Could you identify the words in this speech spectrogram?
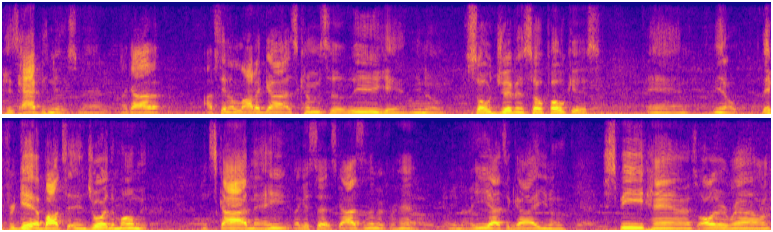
his happiness, man. Like I, I've seen a lot of guys come into the league and you know so driven, so focused, and you know they forget about to enjoy the moment. And Sky, man, he like I said, Sky's the limit for him. You know, he has a guy, you know, speed, hands, all the way around,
